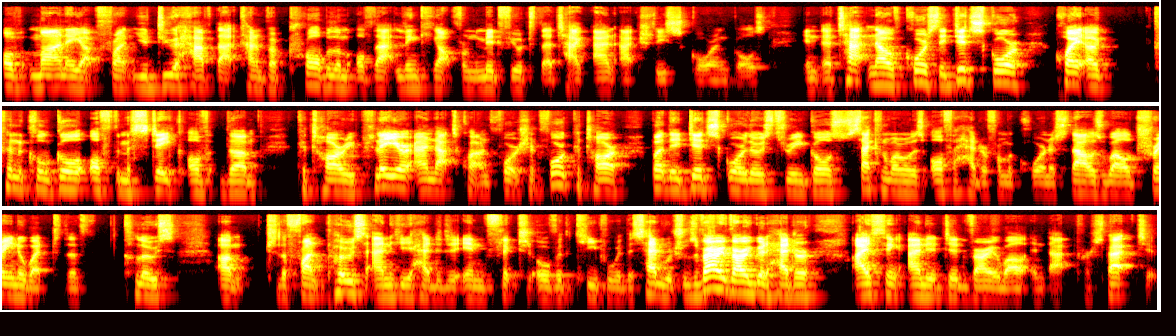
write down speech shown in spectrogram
of Mane up front, you do have that kind of a problem of that linking up from the midfield to the attack and actually scoring goals in the attack. Now, of course, they did score quite a clinical goal off the mistake of the Qatari player, and that's quite unfortunate for Qatar. But they did score those three goals. Second one was off a header from a corner, so that was well. Trainer went to the close um, to the front post, and he headed it in, flicked it over the keeper with his head, which was a very, very good header, I think, and it did very well in that perspective.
